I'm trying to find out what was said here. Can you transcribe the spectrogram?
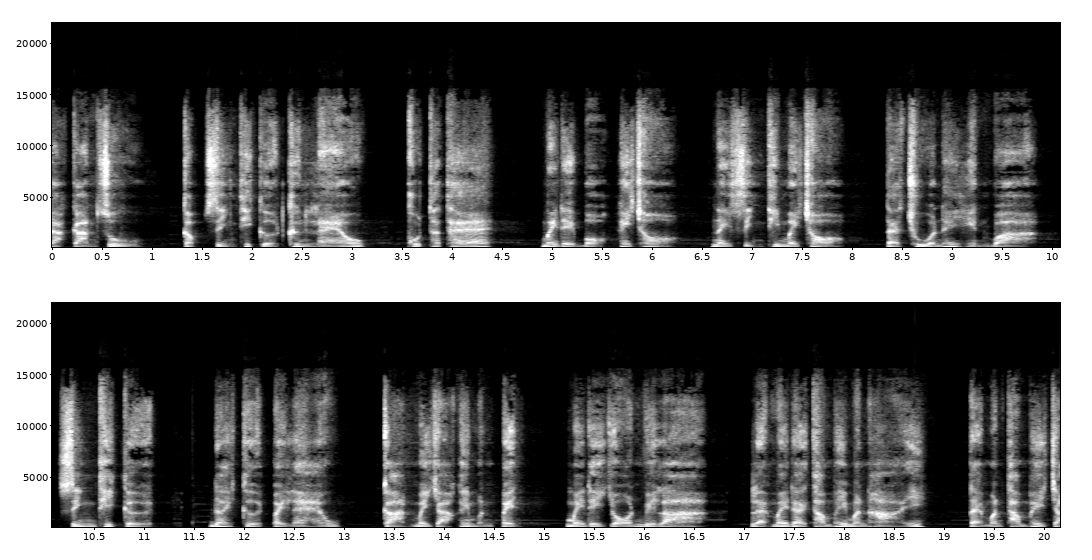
จากการสู้กับสิ่งที่เกิดขึ้นแล้ว พุทธแท้ไม่ได้บอกให้ชอบในสิ่งที่ไม่ชอบ แต่ชวนให้เห็นว่า สิ่งที่เกิดได้เกิดไปแล้ว การไม่อยากให้มันเป็น ไม่ได้ย้อนเวลา และไม่ได้ทำให้มันหาย แต่มันทำให้ใจ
